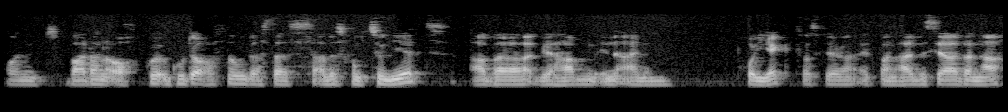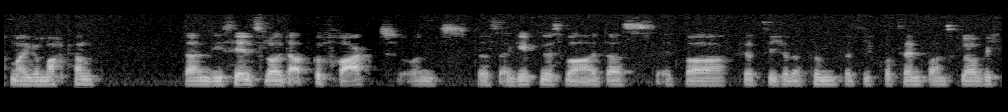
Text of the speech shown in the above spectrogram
und war dann auch guter Hoffnung, dass das alles funktioniert. Aber wir haben in einem Projekt, was wir etwa ein halbes Jahr danach mal gemacht haben, dann die Sales-Leute abgefragt und das Ergebnis war, dass etwa 40 oder 45 Prozent waren es, glaube ich,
